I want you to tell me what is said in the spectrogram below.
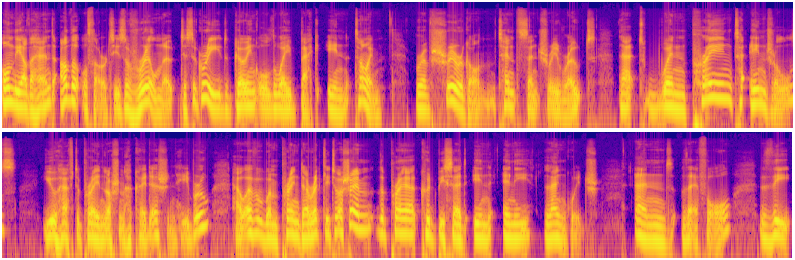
On the other hand, other authorities of real note disagreed, going all the way back in time. Rav Sherira Gaon, 10th century, wrote that when praying to angels, you have to pray in Lashon HaKodesh in Hebrew. However, when praying directly to Hashem, the prayer could be said in any language. And therefore, the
